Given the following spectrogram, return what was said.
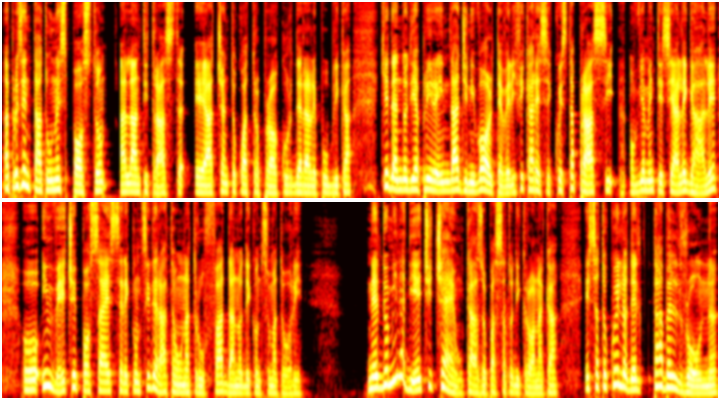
ha presentato un esposto all'antitrust e a 104 Procur della Repubblica, chiedendo di aprire indagini volte a verificare se questa prassi ovviamente sia legale o invece possa essere considerata una truffa a danno dei consumatori. Nel 2010 c'è un caso passato di cronaca, è stato quello del Table Roan,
